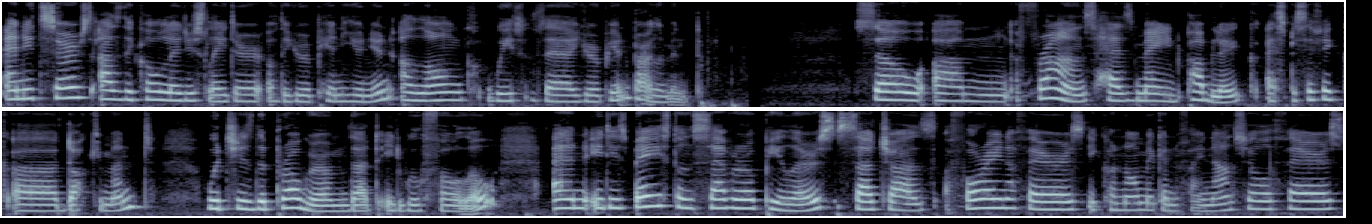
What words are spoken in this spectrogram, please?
and it serves as the co legislator of the European Union along with the European Parliament. So, um, France has made public a specific uh, document which is the program that it will follow, and it is based on several pillars such as foreign affairs, economic and financial affairs,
